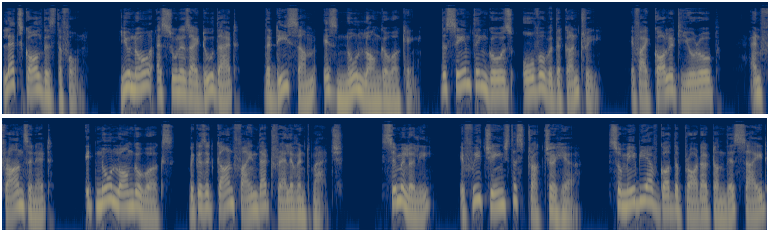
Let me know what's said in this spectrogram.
let's call this the phone. You know, as soon as I do that, the dsum is no longer working. The same thing goes over with the country. If I call it Europe and France in it, it no longer works because it can't find that relevant match. Similarly, if we change the structure here, so maybe I've got the product on this side,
